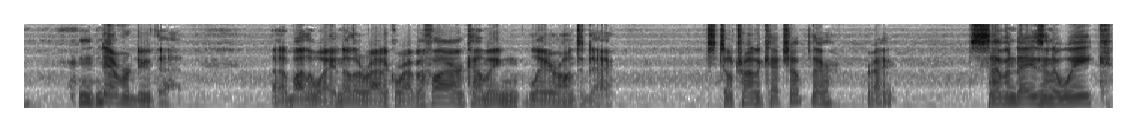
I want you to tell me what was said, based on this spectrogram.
never do that. Uh, by the way, another Radical Rapid Fire coming later on today. Still trying to catch up there, right? Seven days in a week.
